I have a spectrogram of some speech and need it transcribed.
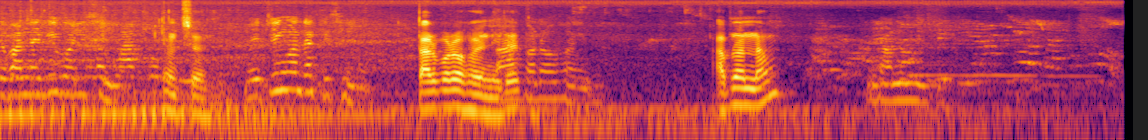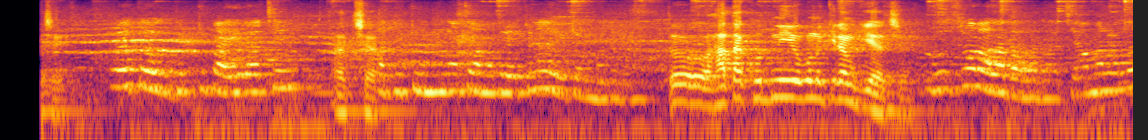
দেবার নাকি বলছিল। আচ্ছা। মিটিংও দেখেছিল। তারপরেও হয়নি তাই তো? তারপরেও হয়নি। আপনার নাম? জানো মিটিং আচ্ছা। ওই তো দুটো পাইপ আছে। আচ্ছা। আর দুটো আছে আমাদের এটা। তো হাতা খুদনি ওগুলো কিরাম কি আছে? সব আলাদা আলাদা আছে আমার আলাদা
